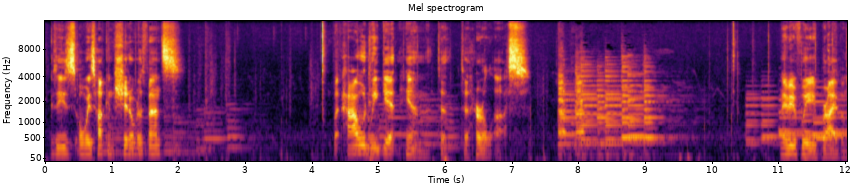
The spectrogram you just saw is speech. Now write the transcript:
Because he's always hucking shit over the fence. But how would we get him to, to hurl us? Maybe if we bribe him.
